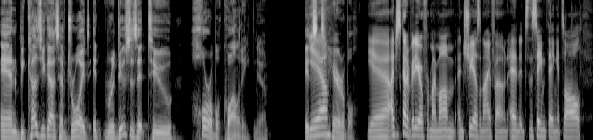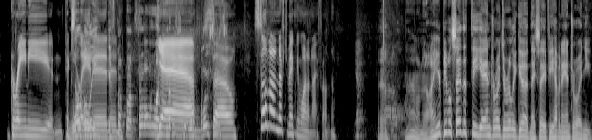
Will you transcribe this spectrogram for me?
And because you guys have droids, it reduces it to horrible quality. Yeah. It's Yeah. terrible. Yeah, I just got a video from my mom, and she has an iPhone, and it's the same thing. It's all grainy and pixelated, and yeah. So still not enough to make me want an iPhone, though. I don't know. I hear people say that the Androids are really good. And they say if you have an Android and you,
